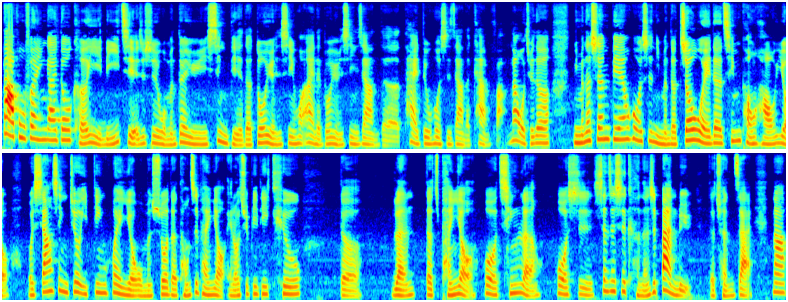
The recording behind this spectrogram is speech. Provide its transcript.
大部分应该都可以理解，就是我们对于性别的多元性或爱的多元性这样的态度，或是这样的看法。那我觉得你们的身边，或是你们的周围的亲朋好友，我相信就一定会有我们说的同志朋友、LGBTQ 的人的朋友或亲人，或是甚至是可能是伴侣的存在。那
